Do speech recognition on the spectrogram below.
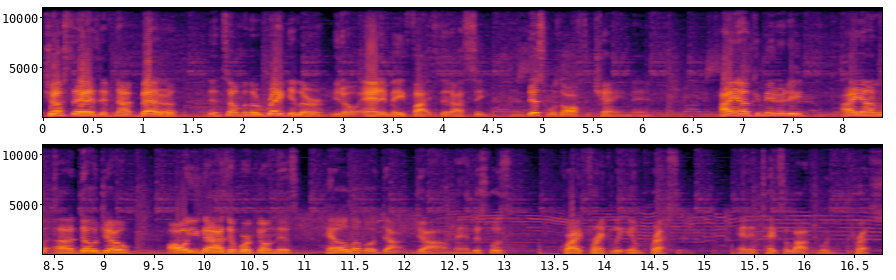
just as, if not better, than some of the regular, you know, anime fights that I see. And this was off the chain, man. Hyun community. Hyun uh, dojo. All you guys that worked on this, hell of a job, man. This was, quite frankly, impressive. And it takes a lot to impress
